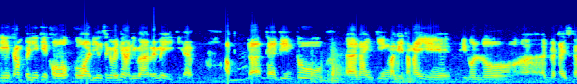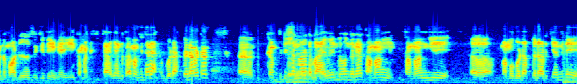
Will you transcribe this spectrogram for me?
ඒ කම්පනියගේ කෝඩියන්සක වෙන්න අනිවාර්යම 13 වගේ තමයි ඒගොල්ලෝ ඇඩවටයිස් කන මොඩල්ස එක ඒක ඒක මට හිතාගන්න බෑ. මම හිතන ගොඩක් වෙලාවට කම්පිටිෂන් වලට බය වෙන්න හොඳ නැහැ තමන් තමන්ගේ මම ගොඩක් වෙලාවට කියන්නේ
